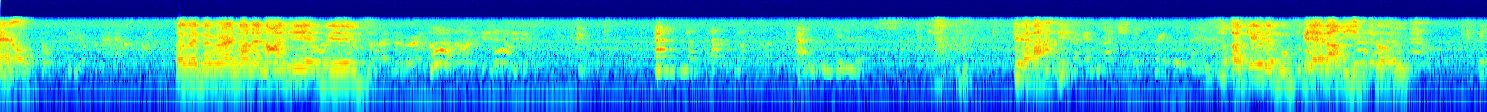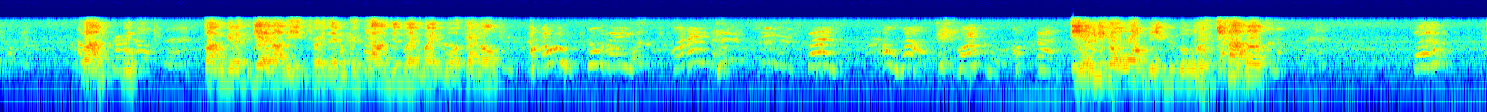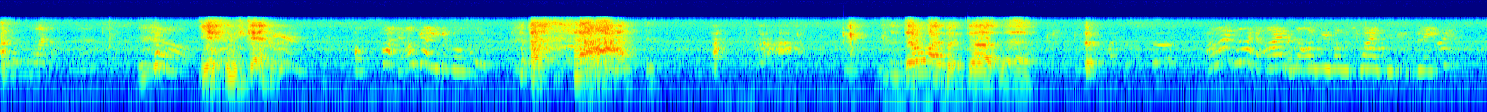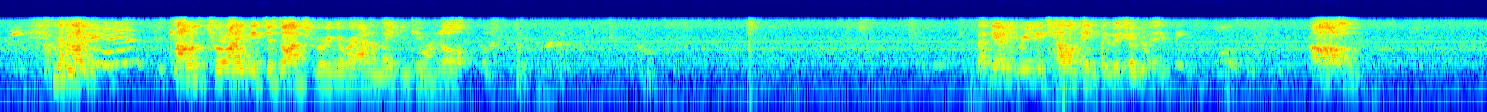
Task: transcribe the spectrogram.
now. Okay, number 99 here with... yeah. okay, then we'll forget about the intro. Fam, we'll, fam, we're gonna forget about the intro then, because Callum just went, wait, what's going on? Oh, sorry. I'm. Oh wow, parkour. I'm fan. He only got one piece of the wood, Callum. Can. oh fuck it. Going to more. Don't know why I put dirt there. I like like I'm the only one trying to complete it. like, Callum's trying, it's just I'm screwing around and making him not. That's the only reason Callum ain't doing anything. Oh.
